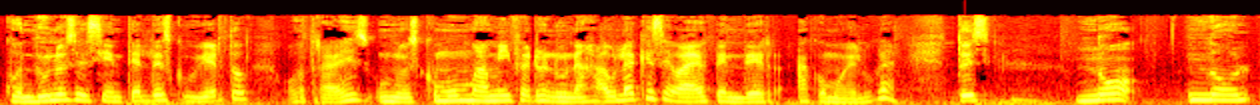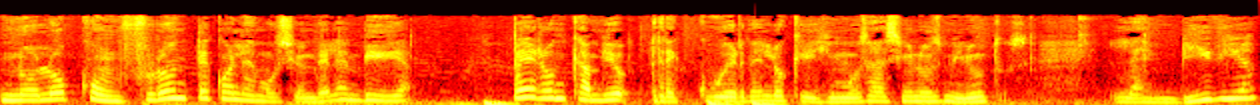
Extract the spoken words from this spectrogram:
Cuando uno se siente al descubierto, otra vez, uno es como un mamífero en una jaula que se va a defender a como de lugar. Entonces, no, no, no lo confronte con la emoción de la envidia, pero en cambio, recuerden lo que dijimos hace unos minutos. La envidia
